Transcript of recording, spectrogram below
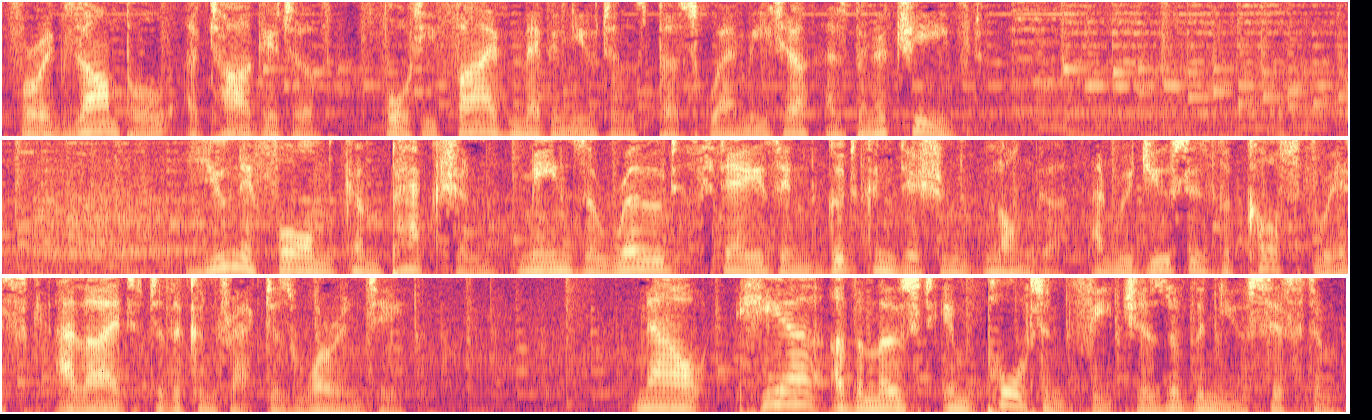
for example, a target of 45 meganewtons per square meter has been achieved. Uniform compaction means a road stays in good condition longer and reduces the cost risk allied to the contractor's warranty. Now, here are the most important features of the new system.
